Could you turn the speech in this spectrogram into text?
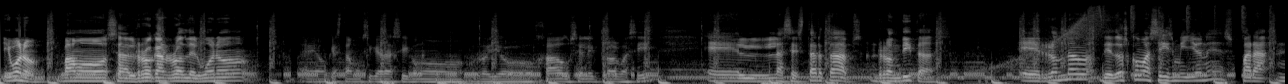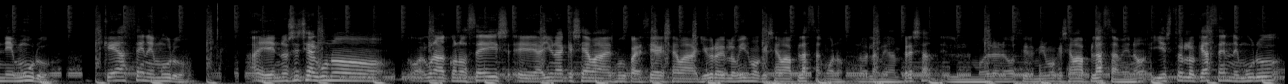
Y bueno, vamos al rock and roll del bueno. Aunque esta música es así como rollo house, electro, algo así. Las startups, ronditas. Eh, ronda de 2,6 millones para Nemuru. ¿Qué hace Nemuru? Eh, no sé si alguno o alguna conocéis. Eh, hay una que se llama, es muy parecida, que se llama, yo creo que es lo mismo que se llama Plaza. Bueno, no es la misma empresa, el modelo de negocio es el mismo que se llama Plázame, ¿no? Y esto es lo que hacen. Nemuru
